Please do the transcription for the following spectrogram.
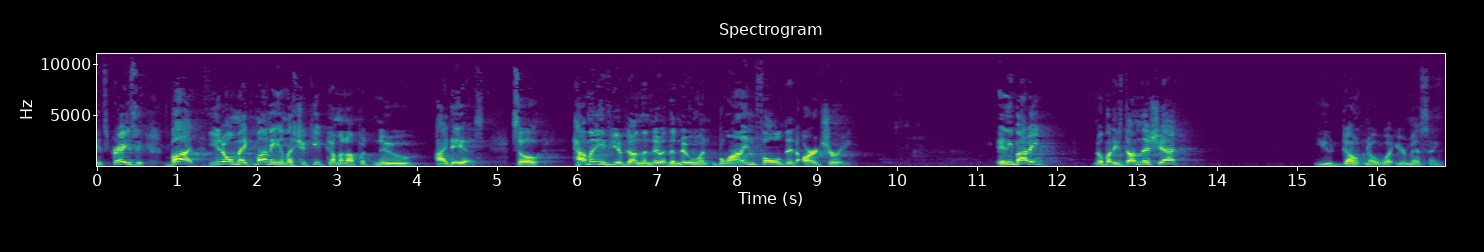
it's crazy. But you don't make money unless you keep coming up with new ideas. So how many of you have done the new, the new one? Blindfolded archery. Anybody? Nobody's done this yet? You don't know what you're missing.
